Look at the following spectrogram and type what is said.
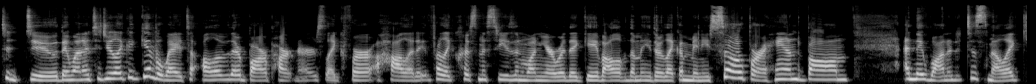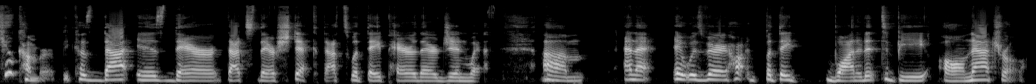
to do. They wanted to do like a giveaway to all of their bar partners, like for a holiday, for like Christmas season one year, where they gave all of them either like a mini soap or a hand balm, and they wanted it to smell like cucumber because that is their that's their shtick. That's what they pair their gin with. Um, and it was very hard, but they wanted it to be all natural.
